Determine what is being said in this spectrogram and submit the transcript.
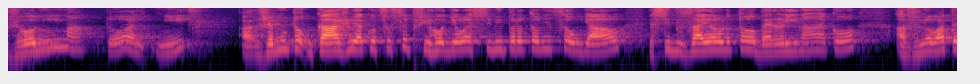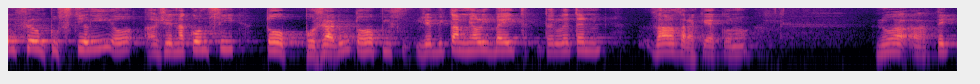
zvoním a to a nic. A že mu to ukážu, jako co se přihodilo, jestli by pro to něco udělal, jestli by zajel do toho Berlína jako, a znova ten film pustili jo, a že na konci toho pořadu, toho pís, že by tam měli být tenhle ten zázrak. Jako no. no a, a teď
